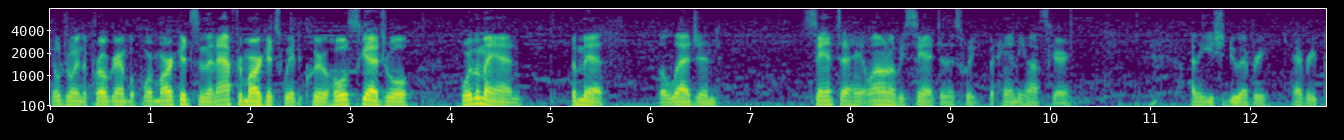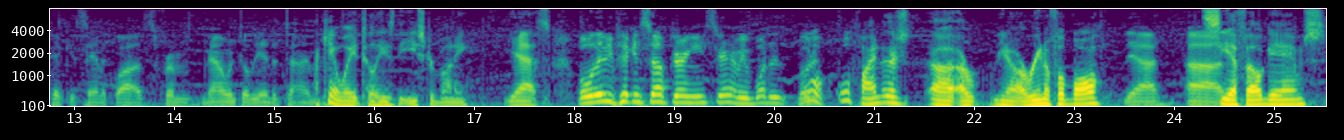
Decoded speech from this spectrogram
He'll join the program before markets, and then after markets, we had to clear the whole schedule for the man, the myth, the legend, Santa. Well, I don't know if he's Santa this week, but Handy Husker. I think you should do every every pick as Santa Claus from now until the end of time. I can't wait till he's the Easter Bunny. Yes. Well, will they be picking stuff during Easter? I mean, what is? What We'll, we'll find it. There's uh, a, you know arena football, yeah. Uh, CFL games.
